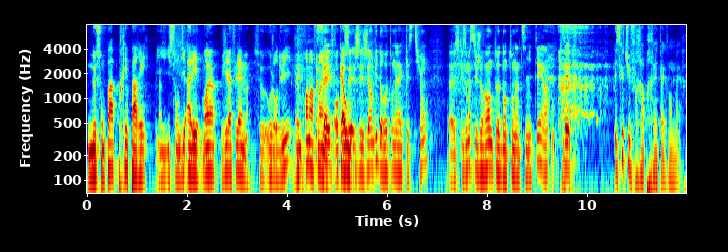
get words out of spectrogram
ne sont pas préparés. Ils se sont dit, allez, moi j'ai la flemme aujourd'hui, je vais me prendre un flingue au cas où. j'ai- envie de retourner la question. Euh, Excusez-moi si je rentre dans ton intimité. hein. Est-ce que tu frapperais ta grand-mère?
